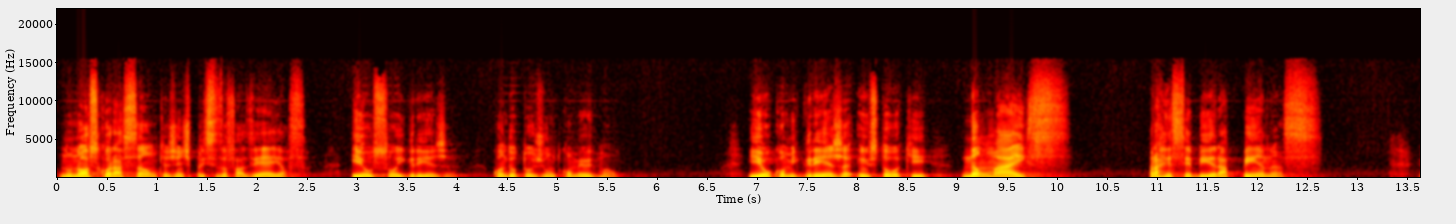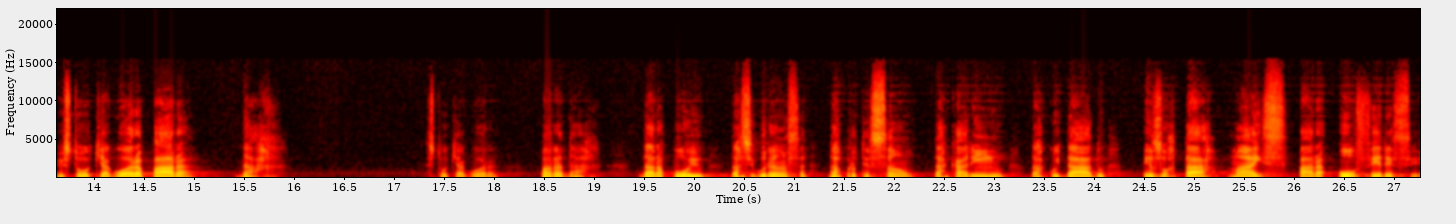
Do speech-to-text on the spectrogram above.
no nosso coração que a gente precisa fazer é essa. Eu sou igreja quando eu estou junto com meu irmão. E eu, como igreja, eu estou aqui não mais para receber apenas. Eu estou aqui agora para dar. Estou aqui agora para dar. Dar apoio, dar segurança, dar proteção, dar carinho, dar cuidado, exortar, mas para oferecer.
